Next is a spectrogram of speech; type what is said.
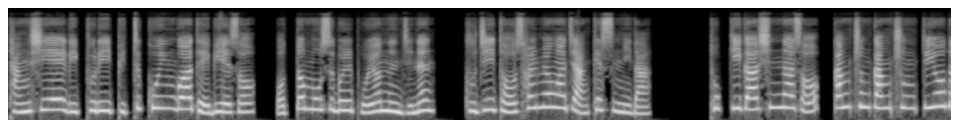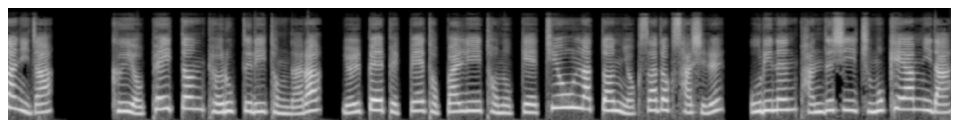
당시에 리플이 비트코인과 대비해서 어떤 모습을 보였는지는 굳이 더 설명하지 않겠습니다. 토끼가 신나서 깡충깡충 뛰어다니자 그 옆에 있던 벼룩들이 덩달아 10배, 100배 더 빨리 더 높게 튀어올랐던 역사적 사실을 우리는 반드시 주목해야 합니다.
